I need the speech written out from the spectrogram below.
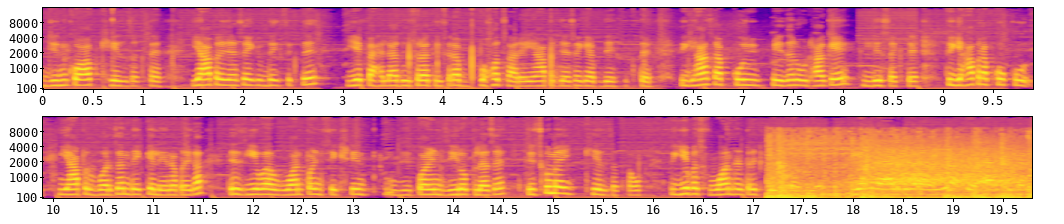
जिनको आप खेल सकते हैं। यहाँ पर जैसे कि आप देख सकते हैं, ये पहला, दूसरा, तीसरा बहुत सारे हैं। यहाँ पर जैसे कि आप देख सकते हैं तो यहाँ से आप कोई भी प्रेजन उठा के ले सकते हैं। तो यहाँ पर आपको यहाँ पर वर्जन देख के लेना पड़ेगा। जैसे ये one point sixteen point zero plus है तो इसको मैं खेल सकता हूँ। तो ये बस वन हंड्रेड के यहाँ पर ऐड वगैरह आएँगे, आपको ऐड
